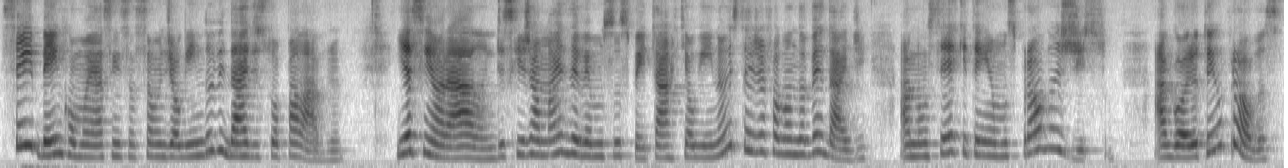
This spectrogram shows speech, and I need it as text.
Sei bem como é a sensação de alguém duvidar de sua palavra. E a senhora Allan diz que jamais devemos suspeitar que alguém não esteja falando a verdade, a não ser que tenhamos provas disso. Agora eu tenho provas.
